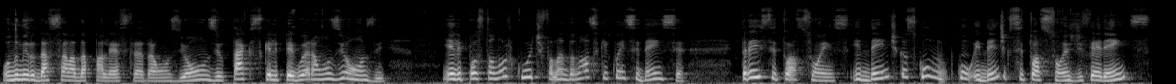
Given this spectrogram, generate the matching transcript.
o número da sala da palestra era 1111, o táxi que ele pegou era 1111. E ele postou no Orkut falando: Nossa, que coincidência! Três situações idênticas, com, com idênticas situações diferentes,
